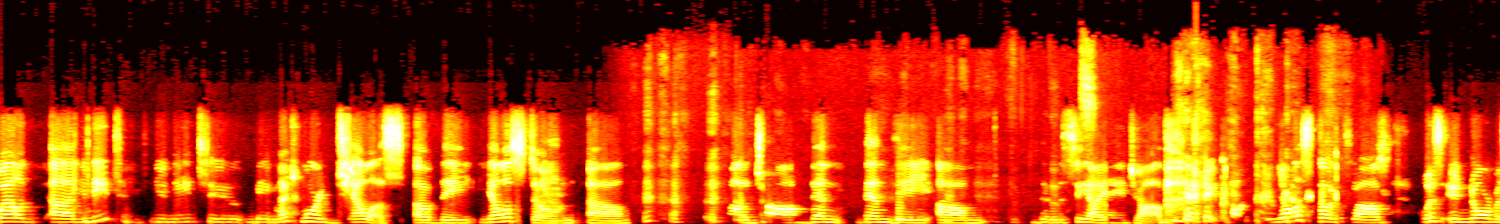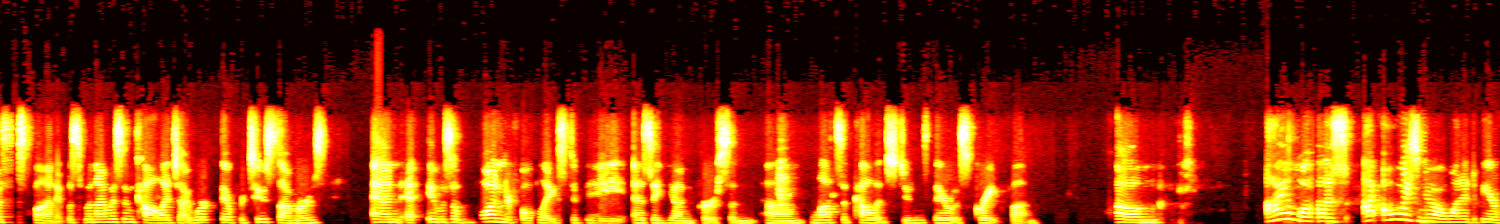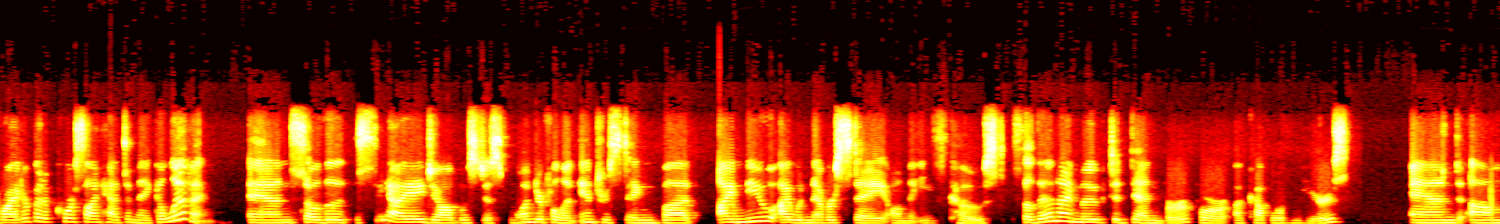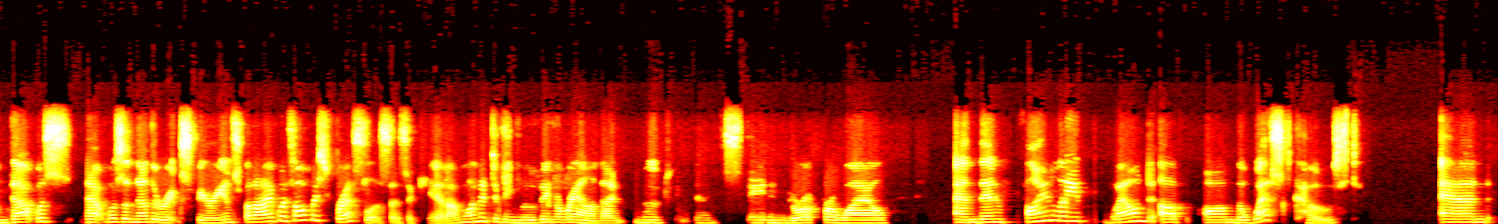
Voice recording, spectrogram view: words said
Well, uh, you need to you need to be much more jealous of the Yellowstone uh, uh, job than than the um, than the CIA job. the Yellowstone job was enormous fun. It was when I was in college. I worked there for two summers, and it was a wonderful place to be as a young person. Um, lots of college students there. It was great fun. I was, I always knew I wanted to be a writer, but of course I had to make a living. And so the CIA job was just wonderful and interesting, but I knew I would never stay on the East Coast. So then I moved to Denver for a couple of years and um, that was that was another experience but i was always restless as a kid i wanted to be moving around i moved and stayed in europe for a while and then finally wound up on the west coast and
